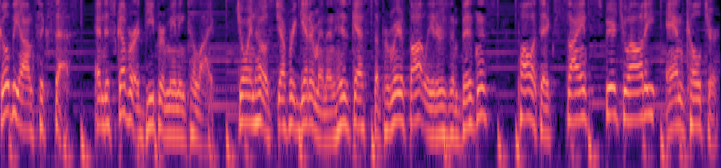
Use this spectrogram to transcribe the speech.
Go beyond success and discover a deeper meaning to life. Join host Jeffrey Gitterman and his guests, the premier thought leaders in business, politics, science, spirituality, and culture,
